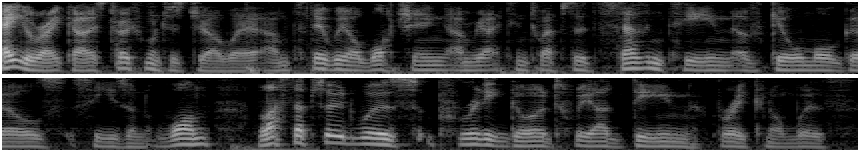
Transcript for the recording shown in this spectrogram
Hey, you're right, guys. Trophy Munchers Joe here, and today we are watching and reacting to episode 17 of Gilmore Girls season 1. Last episode was pretty good. We had Dean breaking up with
